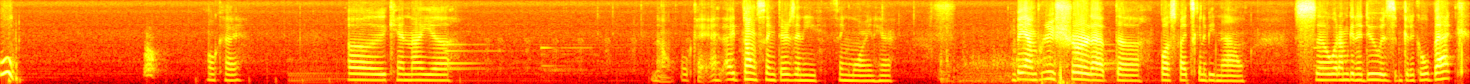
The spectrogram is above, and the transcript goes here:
Ooh. okay. Uh can I uh no okay I, I don't think there's anything more in here but yeah, I'm pretty sure that the boss fight's gonna be now. So what I'm gonna do is I'm gonna go back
